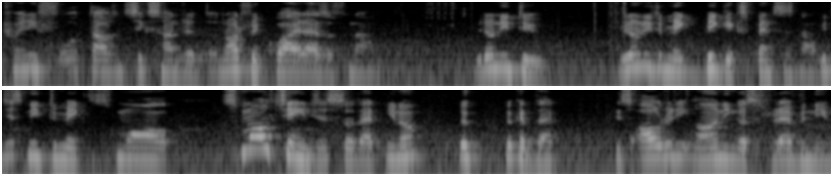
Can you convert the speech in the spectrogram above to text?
24,600 not required as of now. We don't need to we don't need to make big expenses now. We just need to make small small changes so that, you know, look look at that. It's already earning us revenue.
